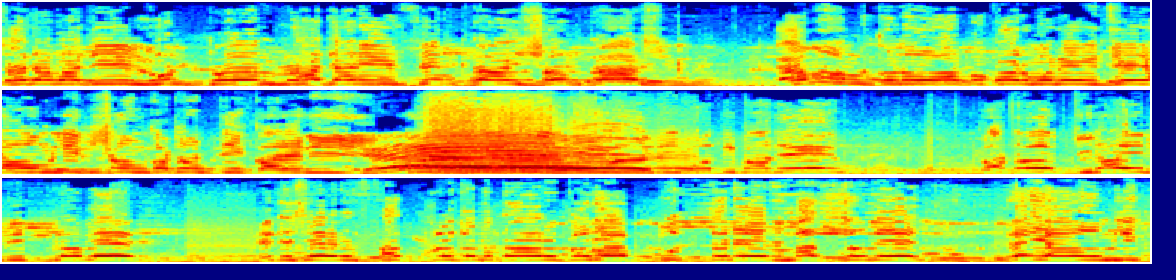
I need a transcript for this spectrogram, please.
চাঁদাবাজি লুণ্ঠন রাহাজানি ছিনতাই সন্ত্রাস এমন কোন অপকর্ম নেই যে আওয়ামী লীগ সংগঠনটি করেনি। প্রতিবাদে গত জুলাই বিপ্লবে এদেশের ছাত্র জনতার গণঅভ্যুত্থানের মাধ্যমে এই আওয়ামী লীগ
